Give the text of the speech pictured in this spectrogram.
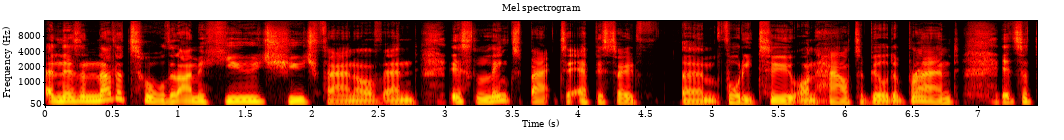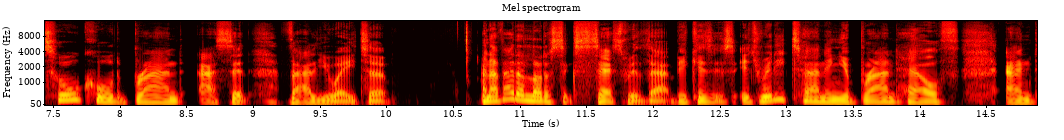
And there's another tool that i'm a huge huge fan of and this links back to episode um, 42 on how to build a brand. It's a tool called brand asset valuator and I've had a lot of success with that because it's it's really turning your brand health and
